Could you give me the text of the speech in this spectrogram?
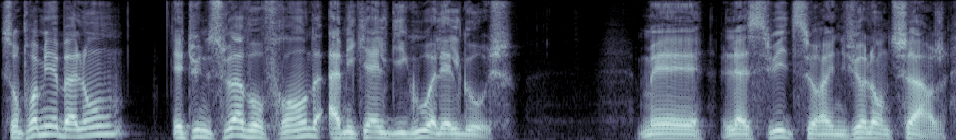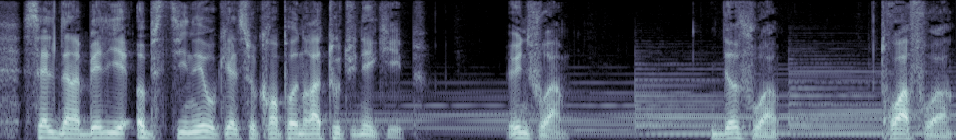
Son premier ballon est une suave offrande à Michael Guigou à l'aile gauche. Mais la suite sera une violente charge, celle d'un bélier obstiné auquel se cramponnera toute une équipe. Une fois, deux fois, trois fois,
